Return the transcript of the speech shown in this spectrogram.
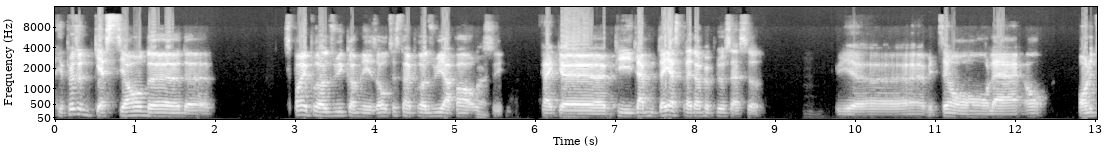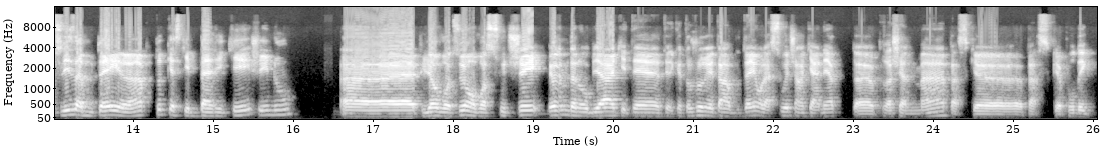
il y a plus une question de, de c'est pas un produit comme les autres, c'est un produit à part aussi. Fait que euh, puis la bouteille, elle se prête un peu plus à ça. Puis euh, tu sais, on, la on, on utilise la bouteille vraiment pour tout ce qui est barriqué chez nous. Euh, puis là, on va, on va switcher une de nos bières qui était qui a toujours été en bouteille, on la switch en canette euh, prochainement parce que parce que pour des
